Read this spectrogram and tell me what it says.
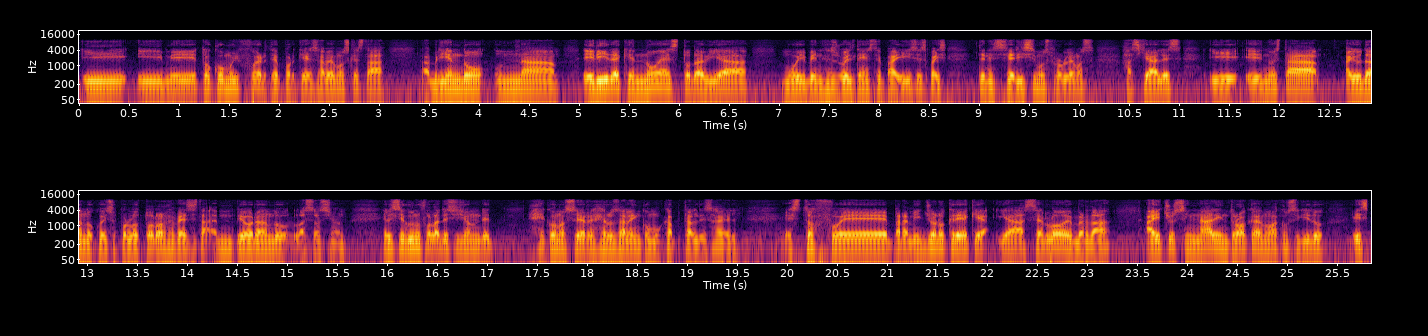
y, y me tocó muy fuerte porque sabemos que está abriendo una herida que no es todavía muy bien resuelta en este país. Este país tiene serísimos problemas raciales y, y no está ayudando con eso, por lo todo al revés está empeorando la situación. El segundo fue la decisión de reconocer Jerusalén como capital de Israel. Esto fue, para mí, yo no creía que iba a hacerlo, en verdad. Ha hecho sin nada en troca, no ha conseguido, es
